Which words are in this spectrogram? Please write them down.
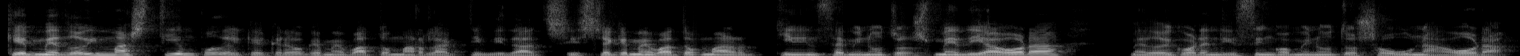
que me doy más tiempo del que creo que me va a tomar la actividad. Si sé que me va a tomar 15 minutos, media hora, me doy 45 minutos o una hora,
